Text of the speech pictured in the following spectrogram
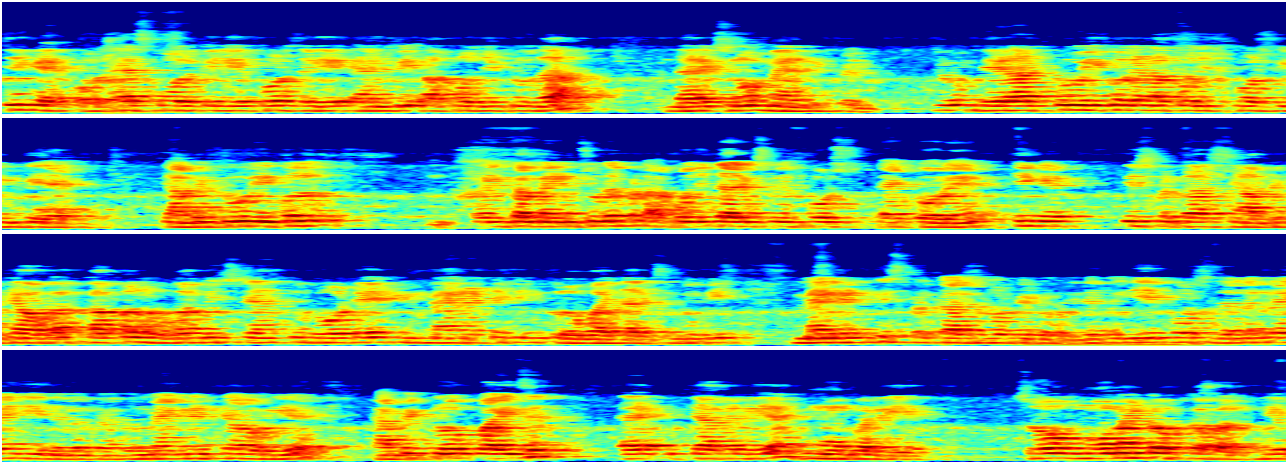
ठीक है? और एस पोल के लिए फोर्स है M B opposite to the direction of magnetic field जो there are two equal and opposite force give act यहाँ पे टू इक्वल इनका मैग्नीट्यूड है बट अपोजिट डायरेक्शन में फोर्स एक्ट हो रहे हैं। ठीक है? इस प्रकार से यहाँ पे क्या होगा? कपल होगा which tends to rotate in magnetic in clockwise direction क्योंकि मैग्नेट इस प्रकार से रोटेट हो रही है। देखो, ये फोर्स इधर लग रहा है, ये इधर लग रहा है तो मैग्नेट क्या हो रही है? यहाँ पे क्लॉकवाइज क्या कर रही है? मूव कर रही है। सो मोमेंट ऑफ़ कपल ये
